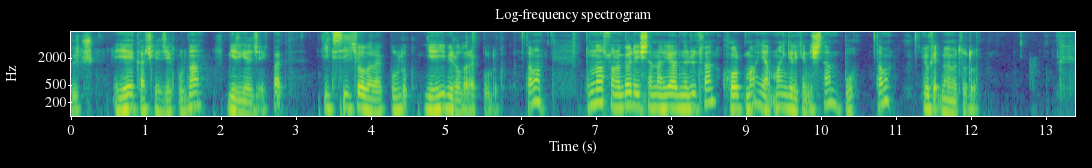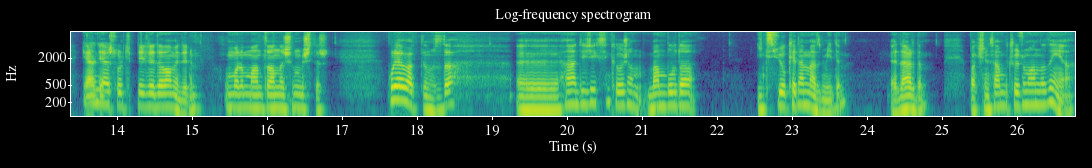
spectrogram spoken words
3. E, y kaç gelecek buradan? 1 gelecek. Bak x'i 2 olarak bulduk. y'yi 1 olarak bulduk. Tamam. Bundan sonra böyle işlemler geldiğinde lütfen korkma. Yapman gereken işlem bu. Tamam. Yok etme metodu. Gel diğer soru tipleriyle devam edelim. Umarım mantığı anlaşılmıştır. Buraya baktığımızda ee, ha diyeceksin ki hocam ben burada x yok edemez miydim? Ederdim. Bak şimdi sen bu çözümü anladın ya.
